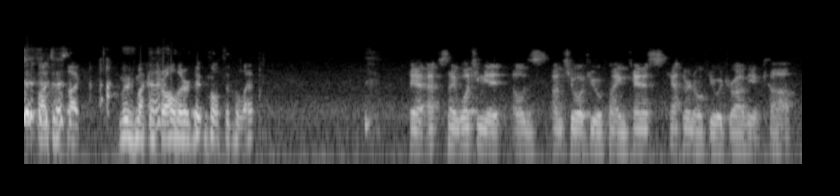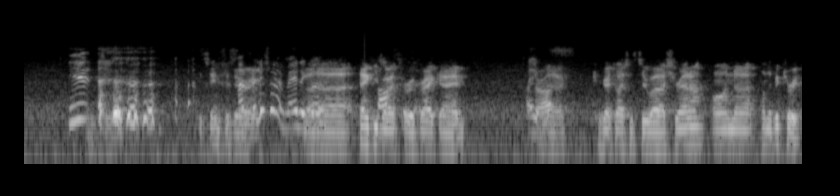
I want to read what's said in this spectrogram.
if I just like move my controller a bit more to the left. Yeah, I have to say, watching it, I was unsure if you were playing tennis, Catherine, or if you were driving a car. yeah. It seems to I'm pretty sure I made a But good. uh, thank you both for a great game. Thanks. Uh, congratulations to uh, Shirana on uh, on the victory.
